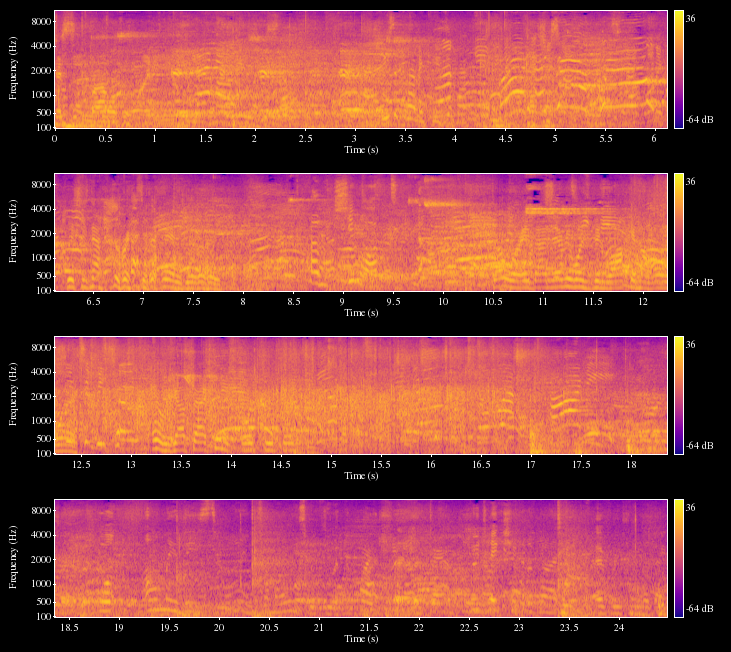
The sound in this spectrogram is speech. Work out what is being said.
her mouth. It's 15 bottles of wine. These are kind of cute. Yeah, she's not to raise her hand. You're. Um, she walked. Don't worry about it. Everyone's been walking the whole way. Tippy toe. Hey, we got back in at 14 Well, only these times. I'm always with you at the party. Who takes you to the party every single day?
